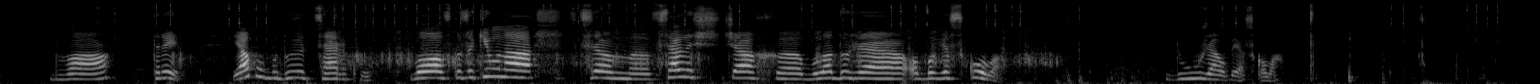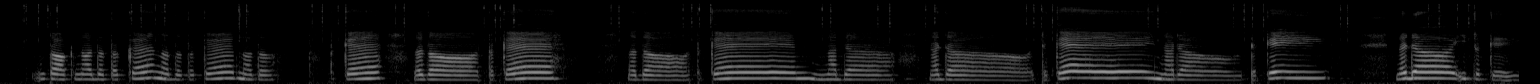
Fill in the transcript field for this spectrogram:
два, три. Я побудую церкву. Бо в козаків вона в, цьому, в селищах е, була дуже обов'язкова. Дуже обов'язкова. Так, надо таке, надо таке, надо таке, надо таке, надо таке, надо, надо таке, надо таке, надо і таке.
